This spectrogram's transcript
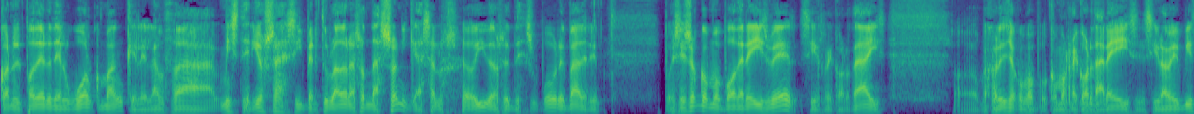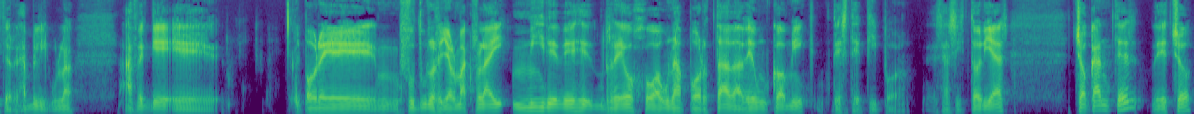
con el poder del Walkman que le lanza misteriosas y perturbadoras ondas sónicas a los oídos de su pobre padre. Pues eso como podréis ver, si recordáis, o mejor dicho, como, como recordaréis si lo habéis visto en esa película, hace que eh, el pobre futuro señor McFly mire de reojo a una portada de un cómic de este tipo. Esas historias chocantes, de hecho,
